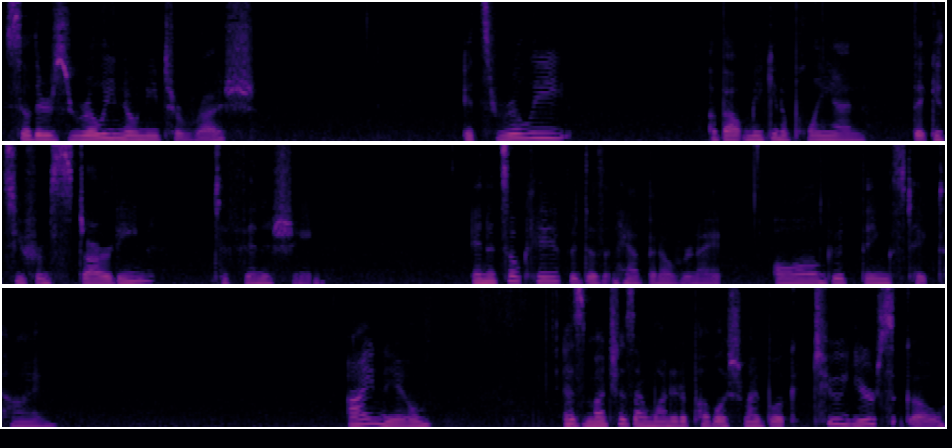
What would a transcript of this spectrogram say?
So there's really no need to rush. It's really about making a plan that gets you from starting to finishing. And it's okay if it doesn't happen overnight. All good things take time. I knew, as much as I wanted to publish my book two years ago,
